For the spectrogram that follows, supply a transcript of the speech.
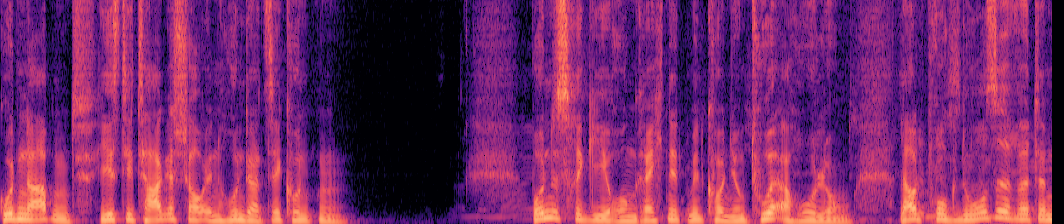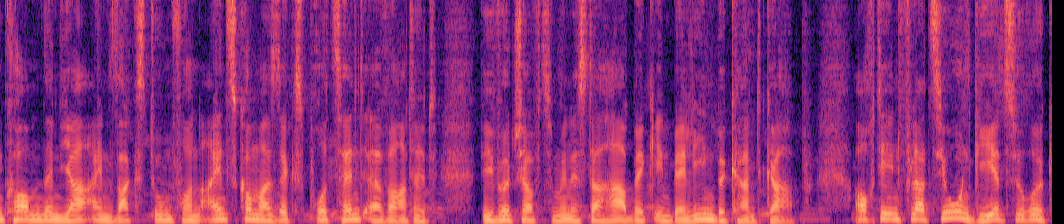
Guten Abend, hier ist die Tagesschau in 100 Sekunden. Bundesregierung rechnet mit Konjunkturerholung. Laut Prognose wird im kommenden Jahr ein Wachstum von 1,6 Prozent erwartet, wie Wirtschaftsminister Habeck in Berlin bekannt gab. Auch die Inflation gehe zurück.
